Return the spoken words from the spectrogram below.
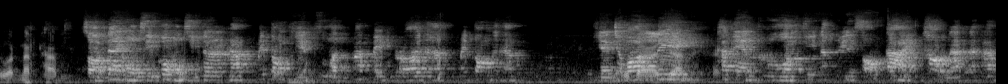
ตรวจนักธรรมสอบได้ 60 ก็ 60เท่านั้นครับ ไม่ต้องเขียนส่วนว่าเป็นร้อยนะครับ ไม่ต้องนะครับ เขียนเฉพาะเลขคะแนนรวมที่นักเรียนสอบได้เท่านั้นนะครับ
